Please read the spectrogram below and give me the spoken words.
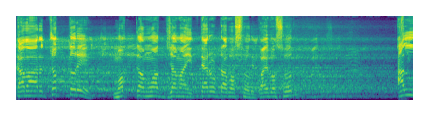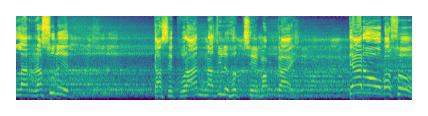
কাবার চত্বরে। মক্কা মুয়াজ্জামাই তেরোটা বছর, কয় বছর? আল্লাহর রাসূলের কাছে কোরআন নাজিল হচ্ছে মক্কায়। তেরো বছর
